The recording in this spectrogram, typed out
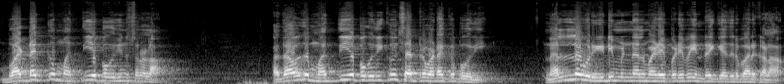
வடக்கு மத்திய பகுதின்னு சொல்லலாம். அதாவது மத்திய பகுதிக்கும் சற்று வடக்கு பகுதி. நல்ல ஒரு இடிமின்னல் மழை இன்றைக்கு எதிர்பார்க்கலாம்.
